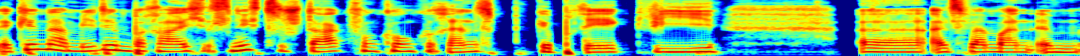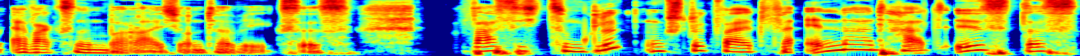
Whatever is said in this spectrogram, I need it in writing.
der Kindermedienbereich ist nicht so stark von Konkurrenz geprägt, wie äh, als wenn man im Erwachsenenbereich unterwegs ist. Was sich zum Glück ein Stück weit verändert hat, ist, dass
